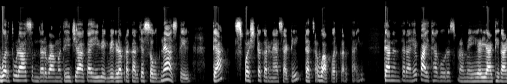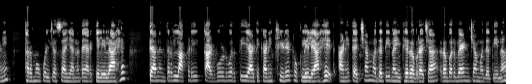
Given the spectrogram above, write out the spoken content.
वर्तुळा संदर्भामध्ये ज्या काही वेगवेगळ्या प्रकारच्या संज्ञा असतील त्या स्पष्ट करण्यासाठी त्याचा वापर करता येईल. त्यानंतर आहे पायथागोरस प्रमेय. या ठिकाणी थर्मोकोलच्या साह्यानं तयार केलेलं आहे. त्यानंतर लाकडी कार्डबोर्डवरती या ठिकाणी खिडे ठोकलेले आहेत आणि त्याच्या मदतीनं इथे रबराच्या रबर बँडच्या मदतीनं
